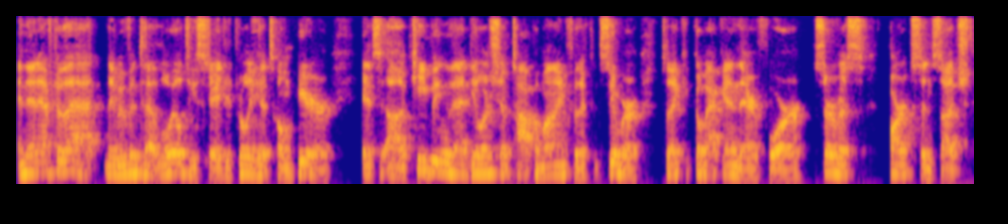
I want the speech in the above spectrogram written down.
And then after that, they move into that loyalty stage, which really hits home here. It's uh, keeping that dealership top of mind for the consumer so they could go back in there for service, parts, and such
